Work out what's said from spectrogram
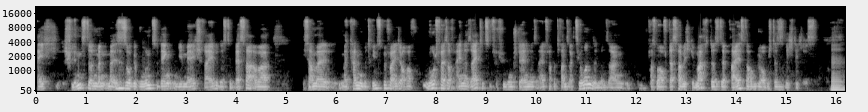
eigentlich Schlimmste. Und man, man ist es so gewohnt zu denken, je mehr ich schreibe, desto besser. Aber ich sage mal, man kann einen Betriebsprüfer eigentlich auch auf, notfalls auf einer Seite zur Verfügung stellen, wenn es einfache Transaktionen sind und sagen, pass mal auf, das habe ich gemacht, das ist der Preis, darum glaube ich, dass es richtig ist. Mhm.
